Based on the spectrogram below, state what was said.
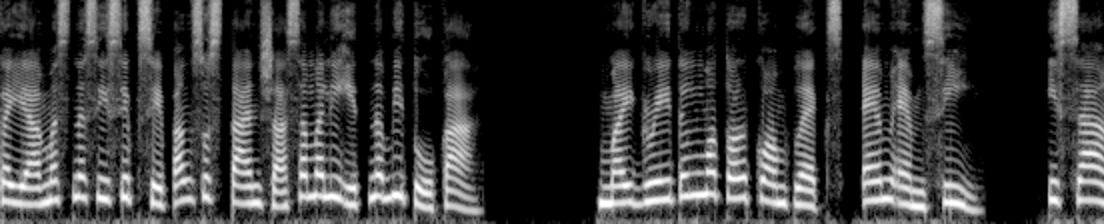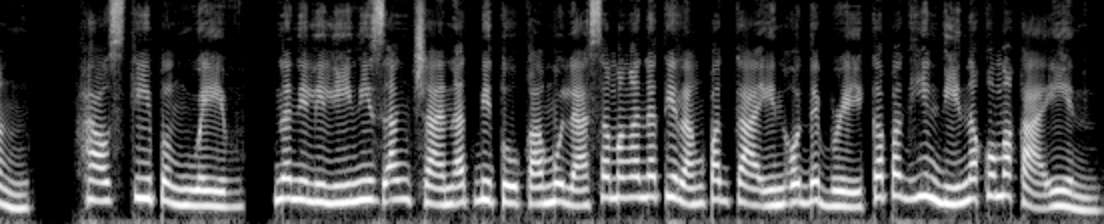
kaya mas nasisipsip ang sustansya sa maliit na bituka. Migrating Motor Complex, MMC. Isang housekeeping wave na nililinis ang tiyan at bituka mula sa mga natirang pagkain o debris kapag hindi na kumakain.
